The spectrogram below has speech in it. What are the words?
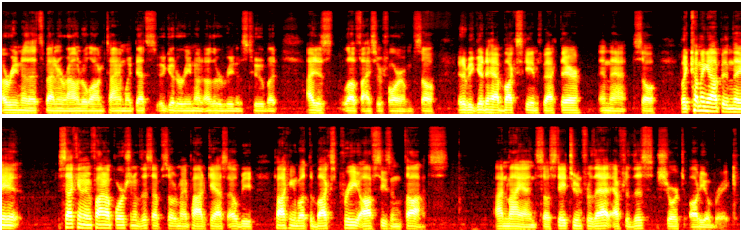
arena that's been around a long time. Like that's a good arena and other arenas too. But I just love Fiserv Forum, so it'll be good to have Bucks games back there and that. So, but coming up in the second and final portion of this episode of my podcast, I'll be talking about the Bucks pre-off-season thoughts on my end. So stay tuned for that after this short audio break.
